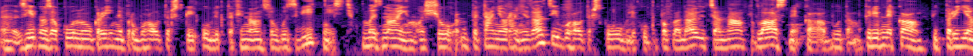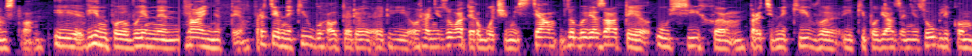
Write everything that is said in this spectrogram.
Е, Згідно закону України про бухгалтерський облік та фінансову звітність, ми знаємо, що питання організації бухгалтерського обліку покладаються на власника або там керівника підприємства, і він повинен найняти працівників бухгалтерії, організувати робочі місця, зобов'язати усіх ем, працівників, які пов'язані з обліком,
